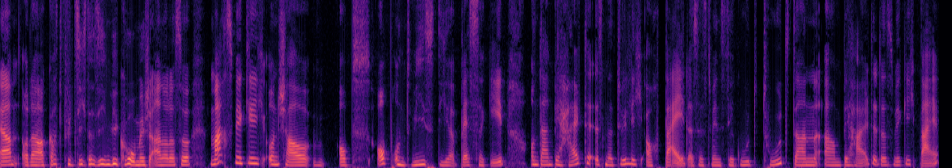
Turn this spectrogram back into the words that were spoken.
ja, oder oh Gott, fühlt sich das irgendwie komisch an oder so, mach's wirklich und schau, ob's, ob und wie es dir besser geht und dann behalte es natürlich auch bei. Das heißt, wenn es dir gut tut, dann ähm, behalte das wirklich bei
